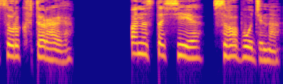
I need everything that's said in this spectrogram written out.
42. Анастасия Свободина.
